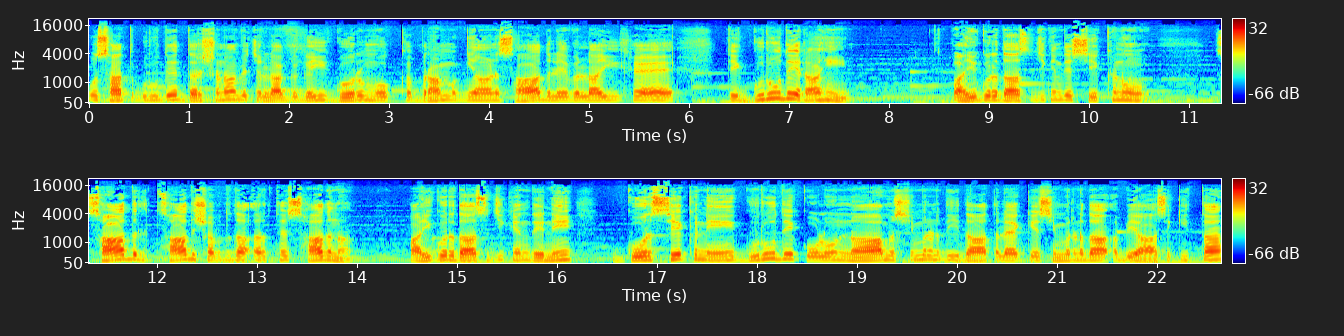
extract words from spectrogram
ਉਹ ਸਤਿਗੁਰੂ ਦੇ ਦਰਸ਼ਨਾਂ ਵਿੱਚ ਲੱਗ ਗਈ। ਗੁਰਮੁਖ ਬ੍ਰਹਮ ਗਿਆਨ ਸਾਧ ਲਿਵ ਲਾਈ ਹੈ। ਤੇ ਗੁਰੂ ਦੇ ਰਾਹੀਂ ਭਾਈ ਗੁਰਦਾਸ ਜੀ ਕਹਿੰਦੇ, ਸਿੱਖ ਨੂੰ ਸਾਧ ਸਾਧ ਸ਼ਬਦ ਦਾ ਅਰਥ ਹੈ ਸਾਧਨਾ। ਭਾਈ ਗੁਰਦਾਸ ਜੀ ਕਹਿੰਦੇ ਨੇ, ਗੁਰਸਿੱਖ ਨੇ ਗੁਰੂ ਦੇ ਕੋਲੋਂ ਨਾਮ ਸਿਮਰਨ ਦੀ ਦਾਤ ਲੈ ਕੇ ਸਿਮਰਨ ਦਾ ਅਭਿਆਸ ਕੀਤਾ,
